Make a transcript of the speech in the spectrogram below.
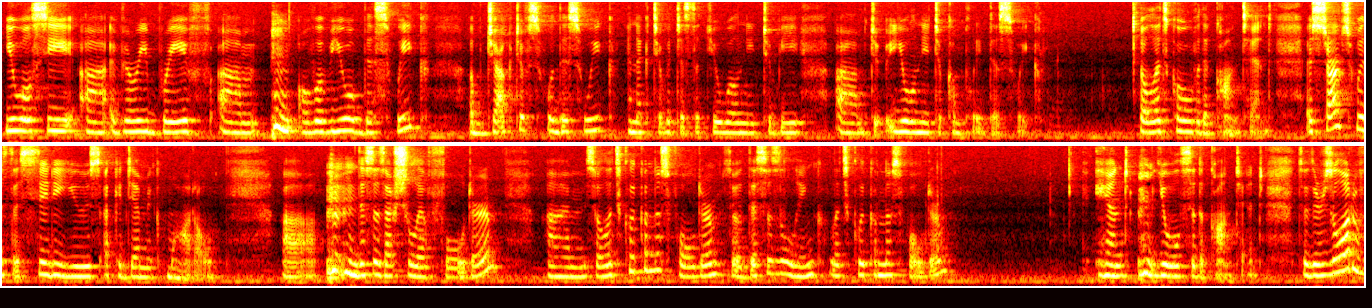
you will see uh, a very brief um, overview of this week, objectives for this week, and activities that you will need to be um, to, you will need to complete this week. So let's go over the content. It starts with the CityU's academic model. Uh, this is actually a folder um, so let's click on this folder. So this is a link. Let's click on this folder and you will see the content. So there's a lot of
